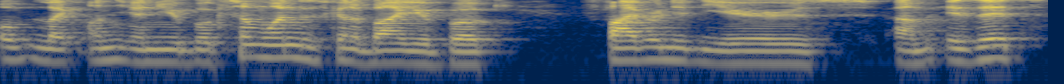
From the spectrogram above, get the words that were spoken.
oh, like on, on your book? Someone who's going to buy your book, 500 years. Um, is it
